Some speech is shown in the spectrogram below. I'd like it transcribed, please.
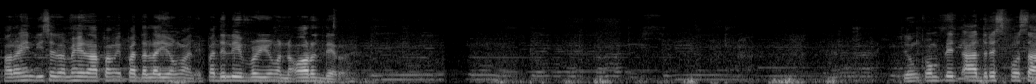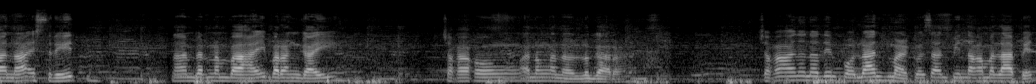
para hindi sila mahirapang ipadala yung ano, ipa-deliver yung ano, order. Yung complete address po sana, street, number ng bahay, barangay, tsaka kung anong ano, lugar. Tsaka ano na din po, landmark kung saan pinakamalapit.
